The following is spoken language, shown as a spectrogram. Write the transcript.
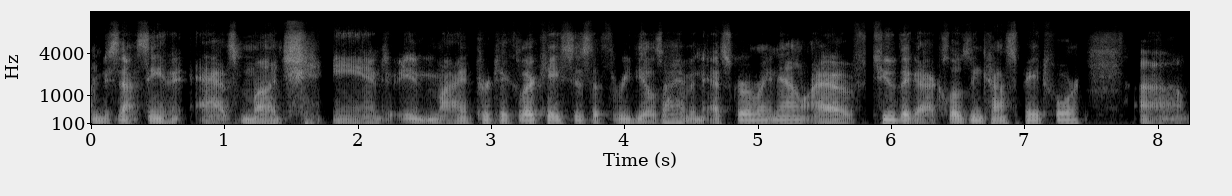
I'm just not seeing it as much. And in my particular cases, the three deals I have in escrow right now, I have two that got closing costs paid for, um,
